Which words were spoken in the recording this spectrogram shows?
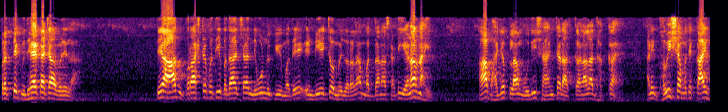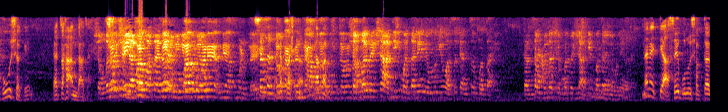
प्रत्येक विधेयकाच्या वेळेला ते आज उपराष्ट्रपती पदाच्या निवडणुकीमध्ये एन डी एच्या उमेदवाराला मतदानासाठी येणार नाहीत. हा भाजपला मोदी शहांच्या राजकारणाला धक्का आहे आणि भविष्यामध्ये काय होऊ शकेल याचा हा अंदाज अधिक मताने निवडून येऊ असं त्यांचं मत आहे. नाही नाही ते असंही बोलू शकतात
